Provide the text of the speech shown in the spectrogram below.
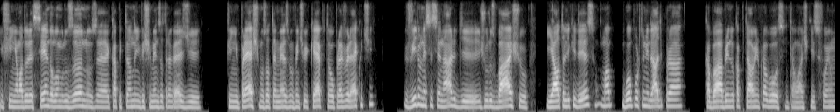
enfim, amadurecendo ao longo dos anos, é, captando investimentos através de enfim, empréstimos ou até mesmo venture capital ou private equity, viram nesse cenário de juros baixos e alta liquidez uma boa oportunidade para acabar abrindo capital e indo para a bolsa. Então, acho que isso foi um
